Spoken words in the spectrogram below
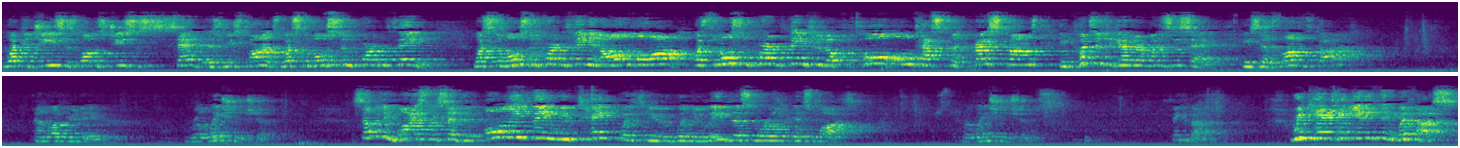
what did Jesus, what was Jesus said as response? What's the most important thing? What's the most important thing in all of the law? What's the most important thing through the whole Old Testament? Christ comes, he puts it what does he say? He says, Love God and love your neighbor. Relationship. Somebody wisely said, The only thing you take with you when you leave this world is what? Relationships. Think about it. We can't take anything with us,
